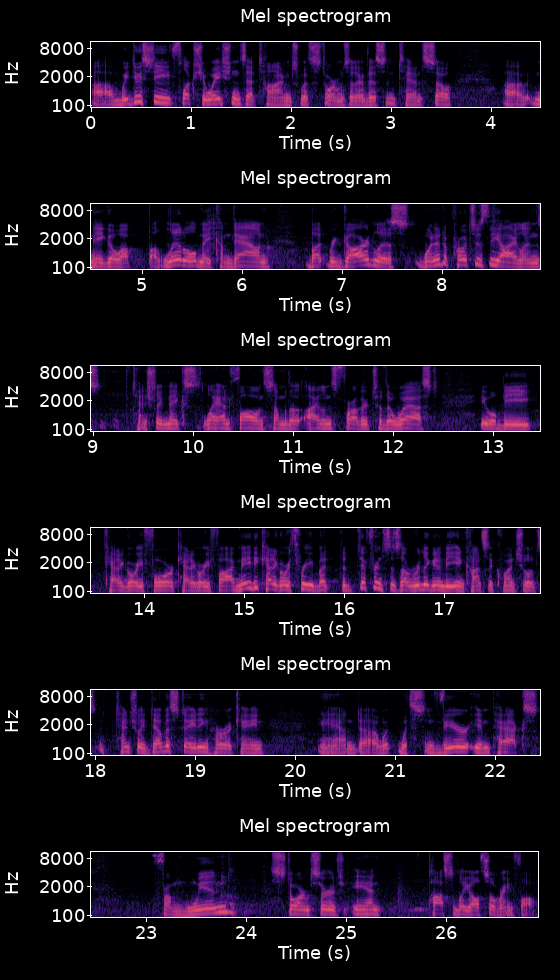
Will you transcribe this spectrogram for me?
Um, we do see fluctuations at times with storms that are this intense, so uh, may go up a little, may come down, but regardless, when it approaches the islands, potentially makes landfall in some of the islands farther to the west, it will be category four, category five, maybe category three, but the differences are really going to be inconsequential. It's potentially devastating hurricane and uh, with, with severe impacts from wind, storm surge, and possibly also rainfall.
